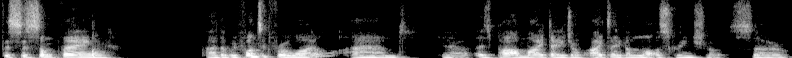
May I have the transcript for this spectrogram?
this is something uh, that we've wanted for a while, and you know, as part of my day job, I take a lot of screenshots. So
